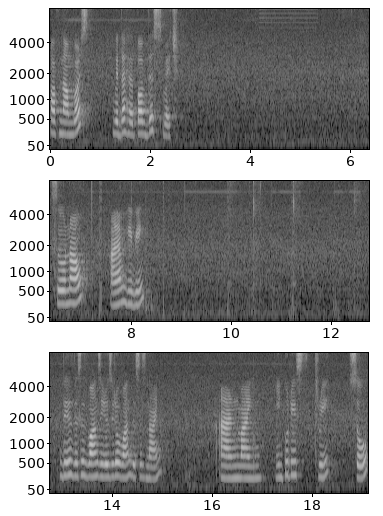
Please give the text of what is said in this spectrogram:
of numbers with the help of this switch. So, now I am giving this, this is 1001, this is 9 and my input is 3. So,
